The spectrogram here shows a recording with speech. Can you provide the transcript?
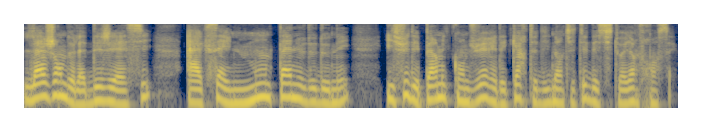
l'agent de la DGSI a accès à une montagne de données issues des permis de conduire et des cartes d'identité des citoyens français.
